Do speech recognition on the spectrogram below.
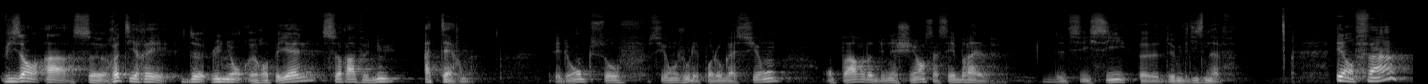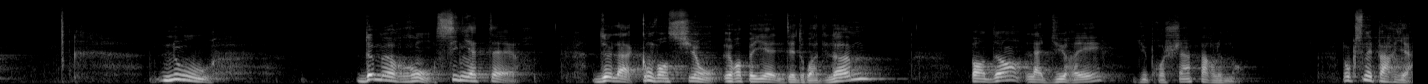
visant à se retirer de l'Union européenne sera venu à terme. Et donc, sauf si on joue les prolongations, on parle d'une échéance assez brève, d'ici 2019. Euh, Et enfin, nous demeurerons signataires de la Convention européenne des droits de l'homme pendant la durée du prochain Parlement. Donc ce n'est pas rien.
